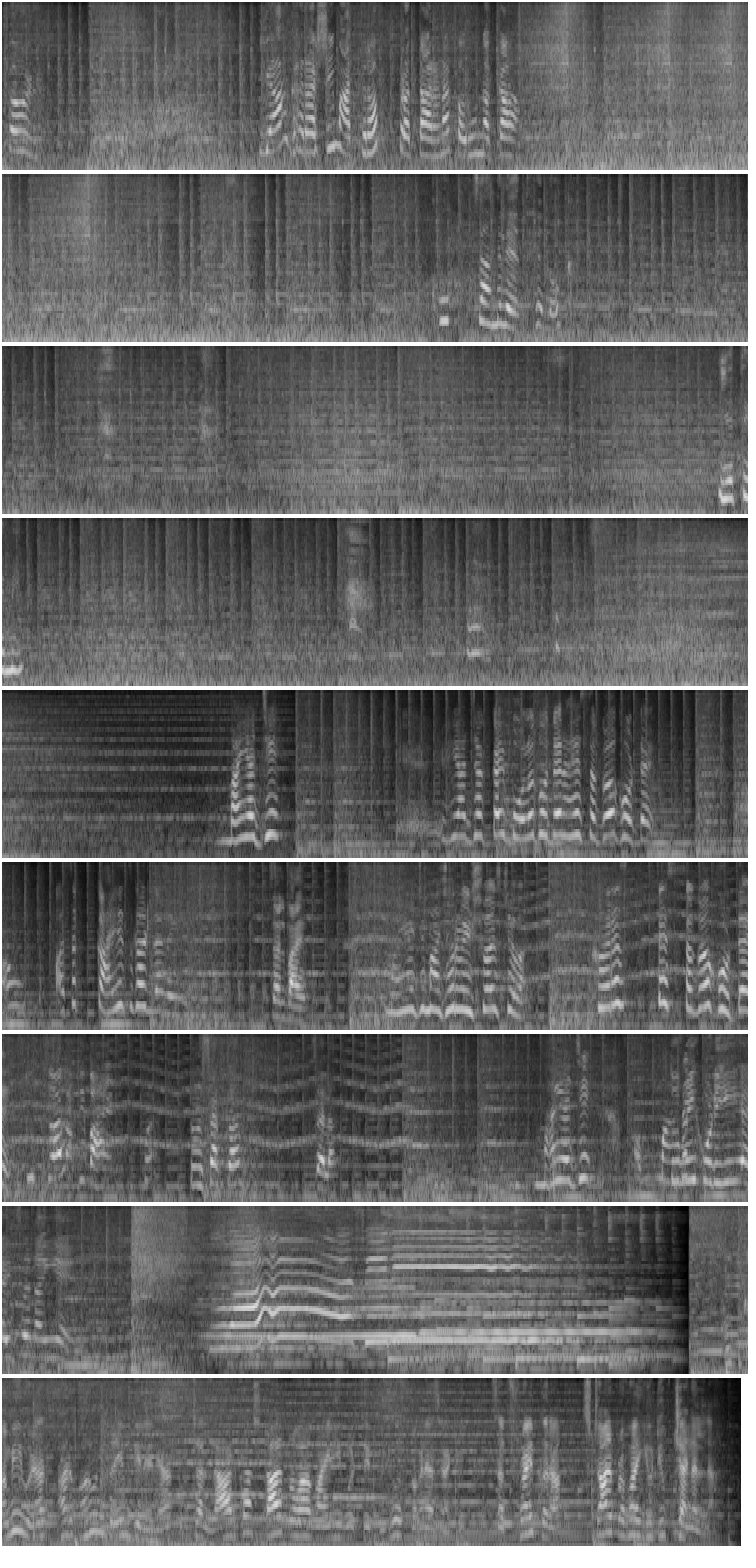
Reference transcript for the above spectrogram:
पण या घराशी मात्र प्रतारणा करू नका. खूप चांगले आहेत हे लोक. येते मी. आजी हे आज काही बोलत होते ना हे सगळं खोटं। आहे अहो, असं काहीच घडलं नाही चल बाहेर आजी माझ्यावर विश्वास ठेवा. खरंच ते सगळं खोटं आहे. तू चल आधी बाहेर. तुळसाक्का चला. माई आजी तुम्ही कुणीही यायचं नाहीये. कमी वेळात भरभरून प्रेम दिलेल्या तुमच्या लाडक्या स्टार प्रवाह वाहिनीवरचे व्हिडिओज बघण्यासाठी सबस्क्राईब करा स्टार प्रवाह यूट्यूब चॅनलला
